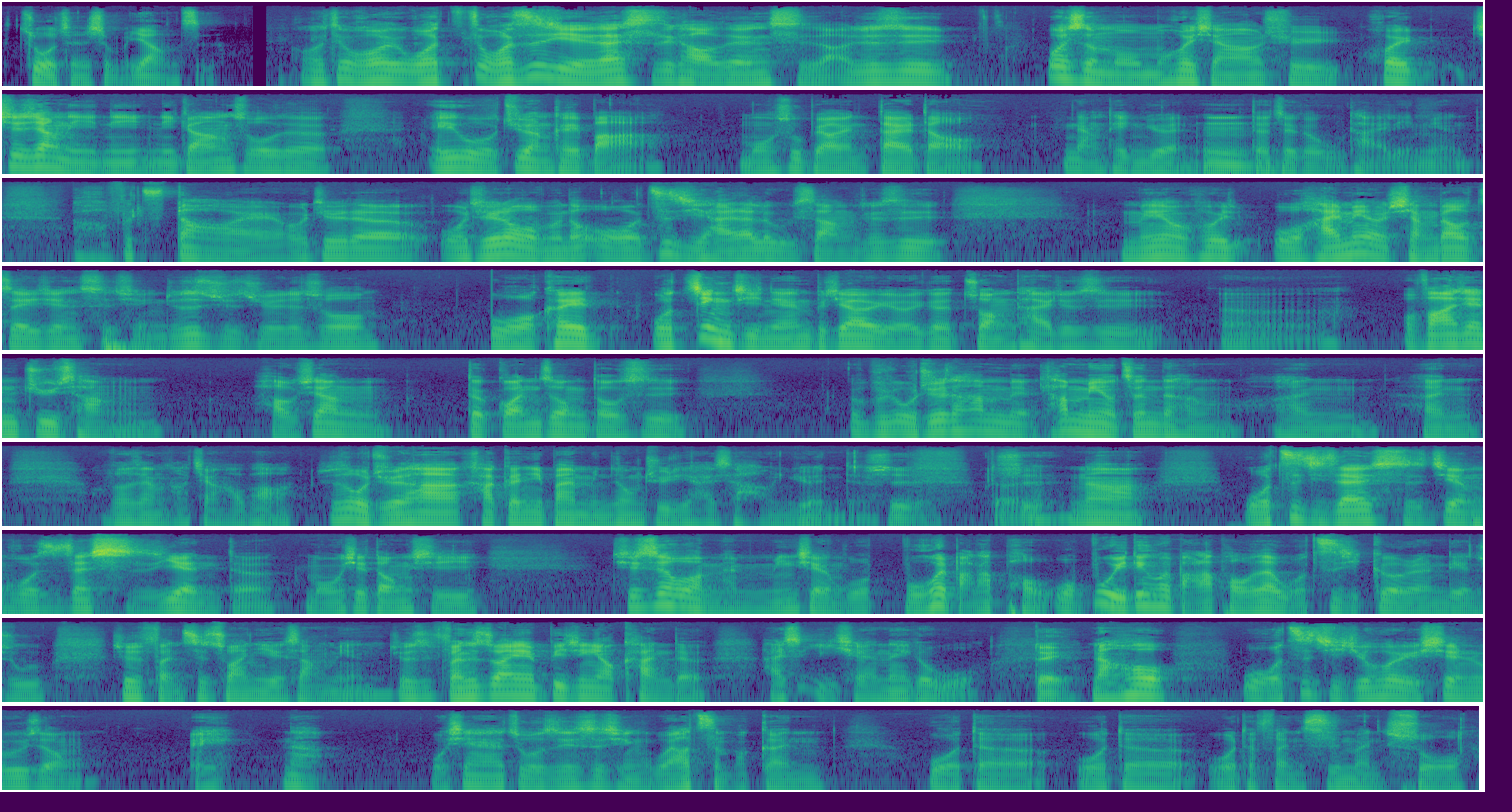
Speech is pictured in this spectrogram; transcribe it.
做成什么样子。我就我我我自己也在思考这件事啊，就是为什么我们会想要去会，就像你你你刚刚说的，诶，我居然可以把魔术表演带到两厅院嗯的这个舞台里面啊、不知道哎、我觉得我觉得我们都我自己还在路上，就是没有会，我还没有想到这一件事情，就是只觉得说我可以，我近几年比较有一个状态，就是呃，我发现剧场。好像的观众都是，呃不是，我觉得他没他没有真的很很很，我不知道这样讲好不好？就是我觉得他他跟一般民众距离还是很远的。是对是，那我自己在实践或是在实验的某一些东西，其实我很很明显，我不会把它抛，我不一定会把它抛在我自己个人脸书就是粉丝专业上面，就是粉丝专业毕竟要看的还是以前那个我。对，然后我自己就会陷入一种，哎，那我现在做这些事情，我要怎么跟我的我的我的粉丝们说？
